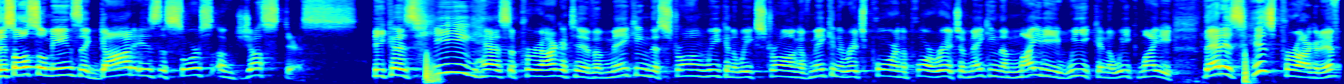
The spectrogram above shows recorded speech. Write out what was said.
This also means that God is the source of justice because he has the prerogative of making the strong weak and the weak strong, of making the rich poor and the poor rich, of making the mighty weak and the weak mighty. That is his prerogative.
